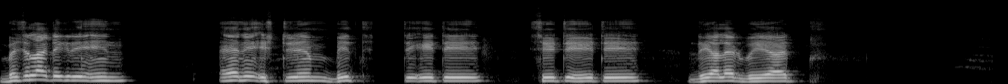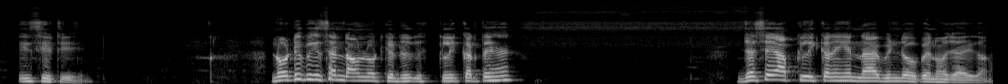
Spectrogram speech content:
Bachelor degree in any stream with T E T C T E T D L Ed B Ed E C T notification download के क्लिक करते हैं। जैसे आप क्लिक करेंगे, नया विंडो ओपन हो जाएगा।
